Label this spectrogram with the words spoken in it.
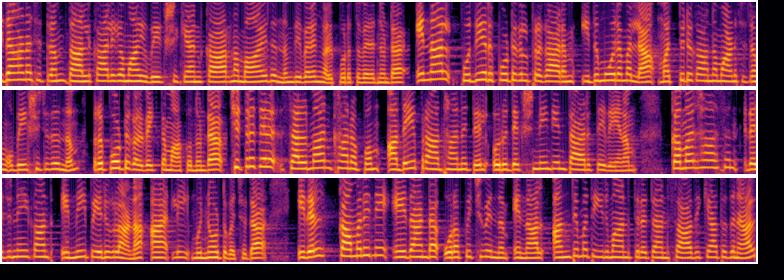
ഇതാണ് ചിത്രം താൽക്കാലികമായി ഉപേക്ഷിക്കാൻ കാരണമായതെന്നും വിവരങ്ങൾ പുറത്തുവരുന്നുണ്ട്. എന്നാൽ പുതിയ റിപ്പോർട്ടുകൾ പ്രകാരം ഇതുമൂലമല്ല മറ്റൊരു കാരണമാണ് ചിത്രം ഉപേക്ഷിച്ചതെന്നും റിപ്പോർട്ടുകൾ വ്യക്തമാക്കുന്നുണ്ട്. ചിത്രത്തിൽ സൽമാൻ ഖാനൊപ്പം അതേ പ്രാധാന്യത്തിൽ ഒരു ദക്ഷിണേന്ത്യൻ താരത്തെ വേണം. കമൽഹാസൻ രജനീകാന്ത് എന്നീ പേരുകളാണ് ആറ്റ്ലി മുന്നോട്ട് വച്ചത് ഇതിൽ കമലിനെ ഏതാണ്ട് ഉറപ്പിച്ചുവെന്നും എന്നാൽ അന്തിമ തീരുമാനത്തിലെത്താൻ സാധിക്കാത്തതിനാൽ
